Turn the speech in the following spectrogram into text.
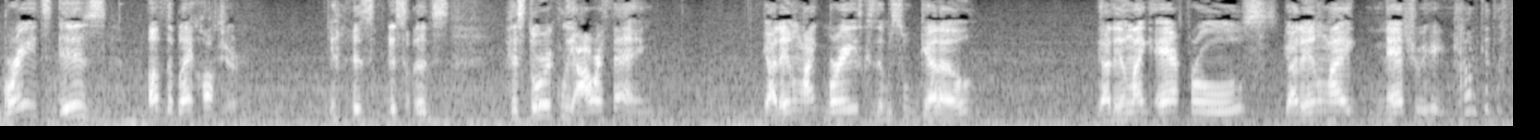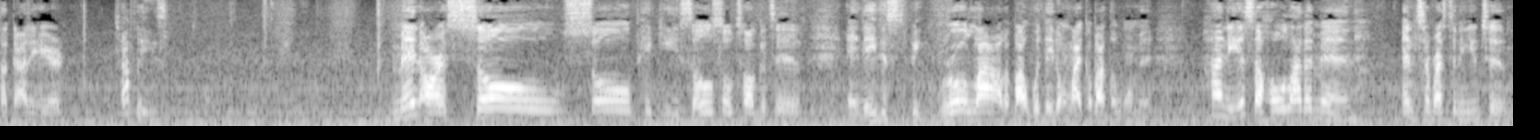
Braids is of the black culture. It's, it's, it's historically our thing. Y'all didn't like braids because it was too ghetto. Y'all didn't like afros. Y'all didn't like natural hair. Come get the fuck out of here. Y'all please. Men are so, so picky, so, so talkative, and they just speak real loud about what they don't like about the woman. Honey, it's a whole lot of men interested in you too.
